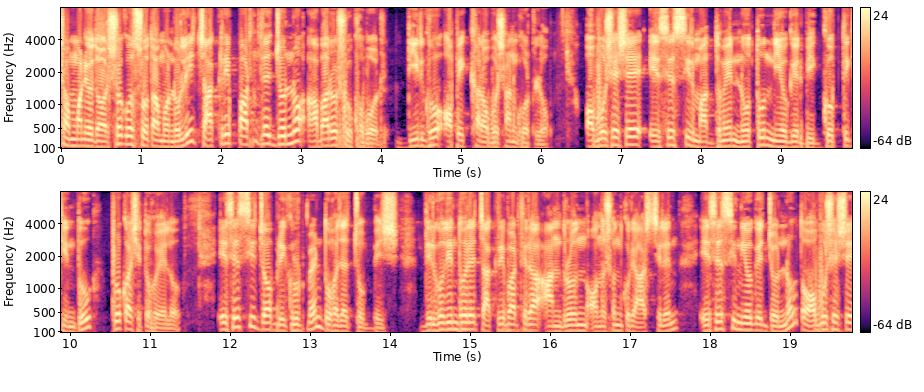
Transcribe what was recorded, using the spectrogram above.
সম্মানীয় দর্শক ও শ্রোতা মণ্ডলী, চাকরি প্রার্থীদের জন্য আবারও সুখবর। দীর্ঘ অপেক্ষার অবসান ঘটল। অবশেষে এসএসসির মাধ্যমে নতুন নিয়োগের বিজ্ঞপ্তি কিন্তু প্রকাশিত হয়ে এলো। এসএসসি জব রিক্রুটমেন্ট দু হাজার চব্বিশ। দীর্ঘদিন ধরে চাকরি প্রার্থীরা আন্দোলন অনশন করে আসছিলেন। এসএসসি নিয়োগের জন্য তো অবশেষে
